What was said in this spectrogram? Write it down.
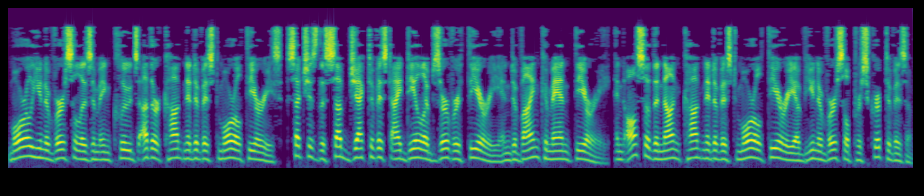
moral universalism includes other cognitivist moral theories, such as the subjectivist ideal observer theory and divine command theory, and also the non cognitivist moral theory of universal prescriptivism.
